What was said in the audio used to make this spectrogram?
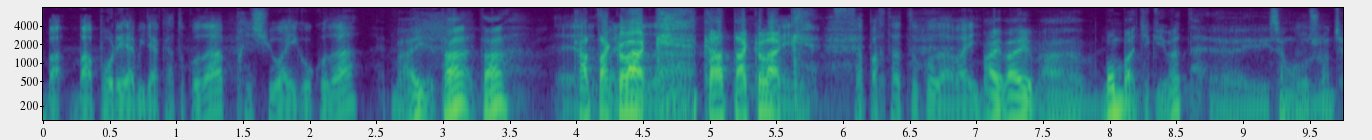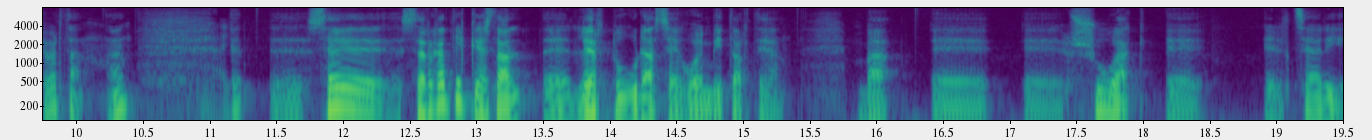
Ba, baporea bilakatuko da, presioa igoko da. Bai, eta, eta, Kataklak, kataklak. Zapartatuko da, bai. Bai, bai, ba, bomba txiki bat, e, izango duzu mm. antxe bertan. Eh? Bai. E, e, ze, zergatik ez da e, lertu ura zegoen bitartean? Ba, e, e, suak e, eltzeari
